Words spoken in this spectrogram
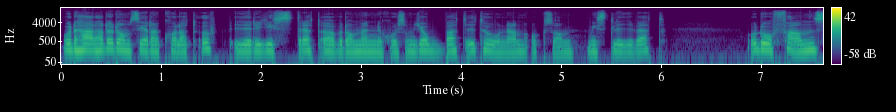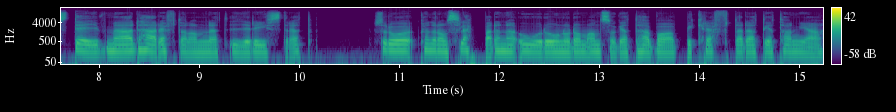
Och det här hade de sedan kollat upp i registret över de människor som jobbat i tornen och som mist livet. Och då fanns Dave med det här efternamnet i registret. Så då kunde de släppa den här oron och de ansåg att det här bara bekräftade att det Tanja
